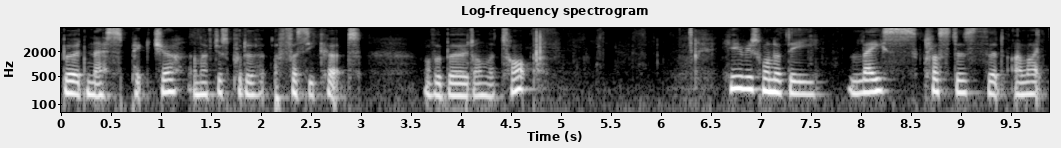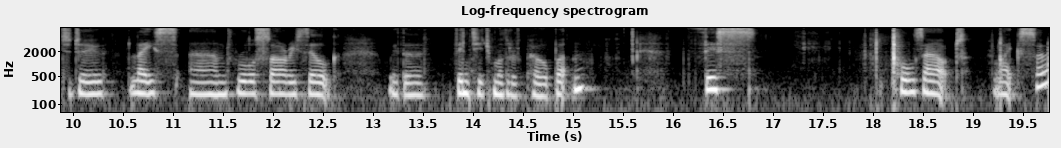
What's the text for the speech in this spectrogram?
bird nest picture and I've just put a, a fussy cut of a bird on the top. Here is one of the lace clusters that I like to do, lace and raw sari silk with a vintage mother of pearl button. This pulls out like so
